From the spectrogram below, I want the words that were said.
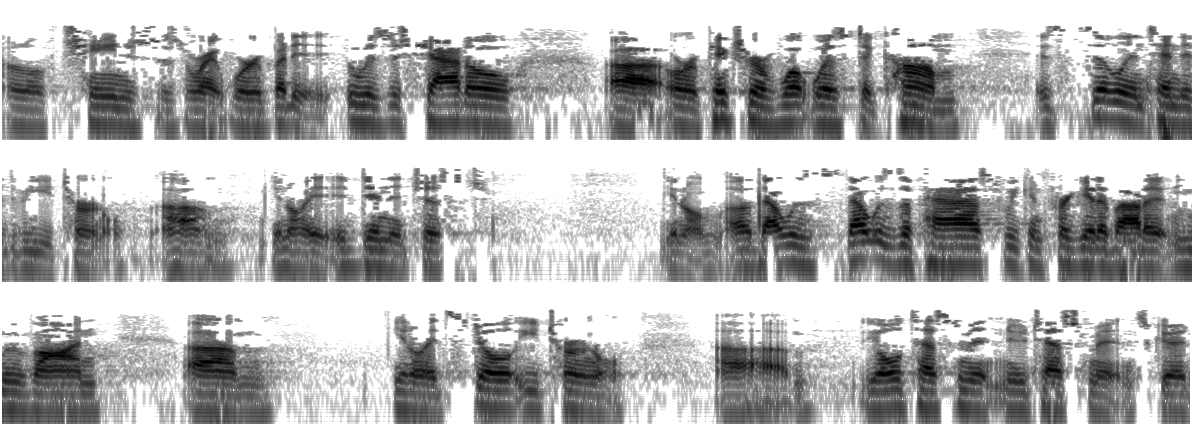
I don't know if changed is the right word, but it, it was a shadow uh, or a picture of what was to come, it's still intended to be eternal. Um, you know, it, it, didn't just, you know, uh, that was that was the past. We can forget about it and move on. Um, you know, it's still eternal. Um, the Old Testament, New Testament, it's good.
